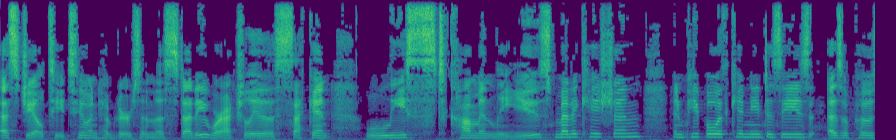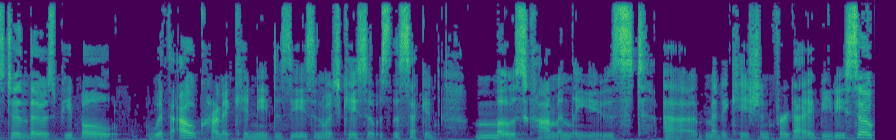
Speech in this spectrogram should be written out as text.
SGLT2 inhibitors in this study were actually the second least commonly used medication in people with kidney disease, as opposed to those people without chronic kidney disease, in which case it was the second most commonly used uh, medication for diabetes. So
